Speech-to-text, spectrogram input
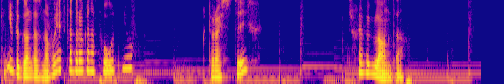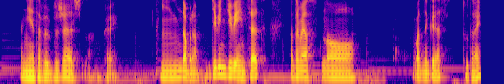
To nie wygląda znowu jak ta droga na południu? Któraś z tych? Trochę wygląda. A nie, ta wybrzeżna, okej. Mm, dobra, 9900. Natomiast, no. Ładny guess tutaj.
